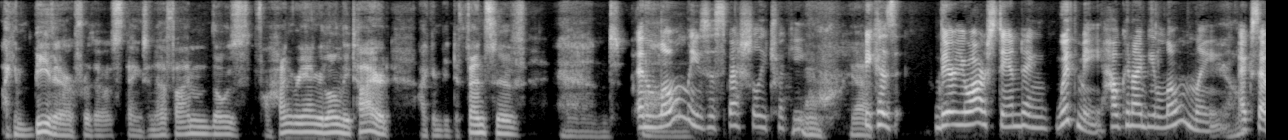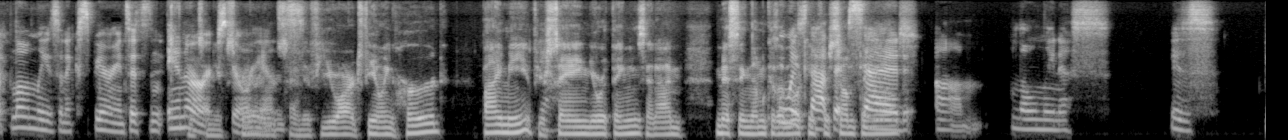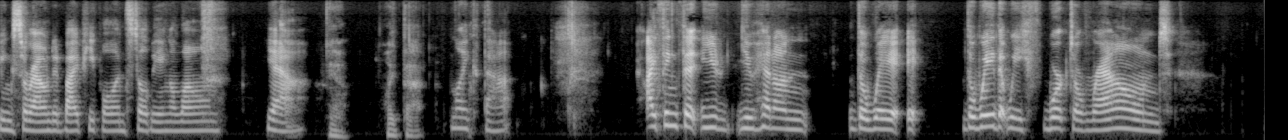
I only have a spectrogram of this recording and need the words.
I can be there for those things. And if I'm those if I'm hungry, angry, lonely, tired, I can be defensive and and um, lonely is especially tricky ooh, yeah, because there you are standing with me how can i be lonely Yeah. except lonely is an experience it's an inner it's an experience, And if you aren't feeling heard by me, if you're Yeah. saying your things and I'm missing them because I'm looking for that something said else, um, loneliness is being surrounded by people and still being alone Yeah. yeah like that. like that i think that you you hit on the way it the way that we worked around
